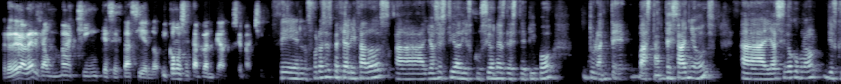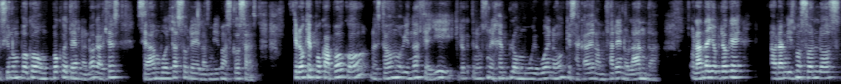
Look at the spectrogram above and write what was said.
pero debe haber ya un matching que se está haciendo. ¿Y cómo se está planteando ese matching? Sí, en los foros especializados uh, yo he asistido a discusiones de este tipo durante bastantes años uh, y ha sido como una discusión un poco, un poco eterna, ¿no? que a veces se dan vueltas sobre las mismas cosas. Creo que poco a poco nos estamos moviendo hacia allí creo que tenemos un ejemplo muy bueno que se acaba de lanzar en Holanda. Holanda yo creo que ahora mismo son los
